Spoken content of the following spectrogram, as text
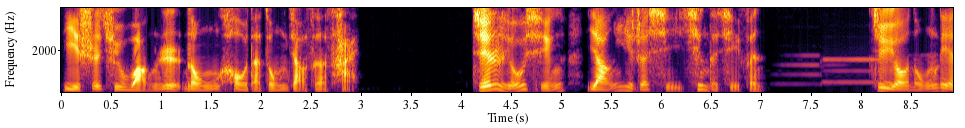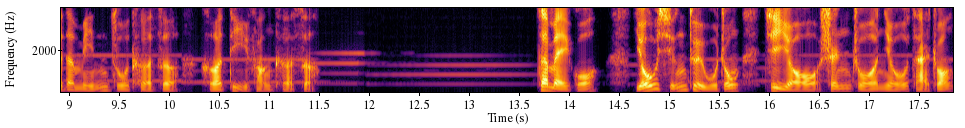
已失去往日浓厚的宗教色彩，节日游行洋溢着喜庆的气氛，具有浓烈的民族特色和地方特色。在美国，游行队伍中既有身着牛仔装、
